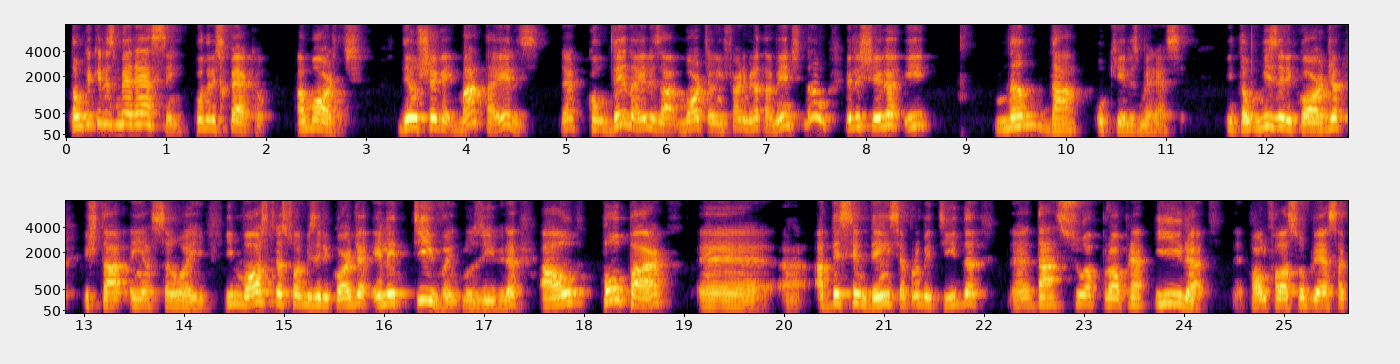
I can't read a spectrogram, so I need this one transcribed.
Então, o que, que eles merecem quando eles pecam? A morte. Deus chega e mata eles? Né? Condena eles à morte, ao inferno imediatamente? Não. Ele chega e não dá o que eles merecem. Então, misericórdia está em ação aí. E mostra sua misericórdia eletiva, inclusive, né? ao poupar é, a descendência prometida né, da sua própria ira. Paulo fala sobre essa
